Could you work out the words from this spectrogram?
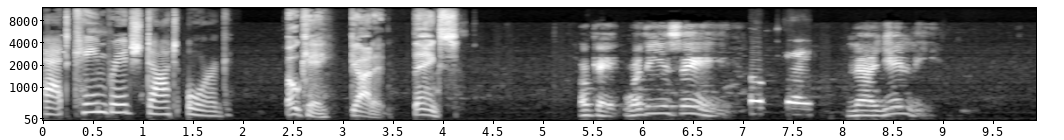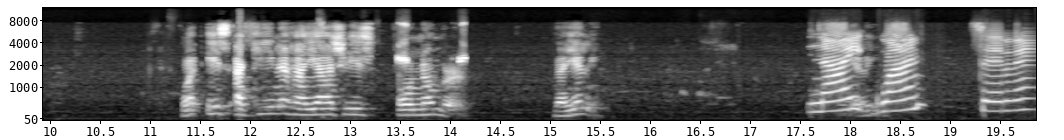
at cambridge.org. Okay, got it. Thanks. Okay, what do you say? Okay. Nayeli. What is Akina Hayashi's phone number? Nayeli. Nine one seven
